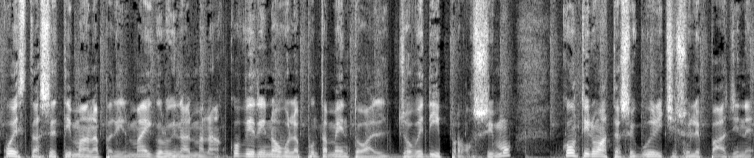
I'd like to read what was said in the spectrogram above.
questa settimana per il Maigro in Almanacco. Vi rinnovo l'appuntamento al giovedì prossimo. Continuate a seguirci sulle pagine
